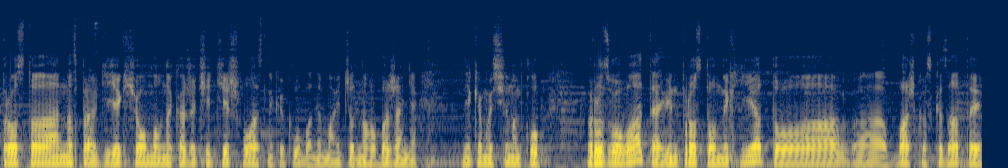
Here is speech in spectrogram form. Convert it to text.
Просто насправді, якщо, умовно кажучи, ті ж власники клубу не мають жодного бажання якимось чином клуб розвивати, а він просто у них є, то е, важко сказати,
